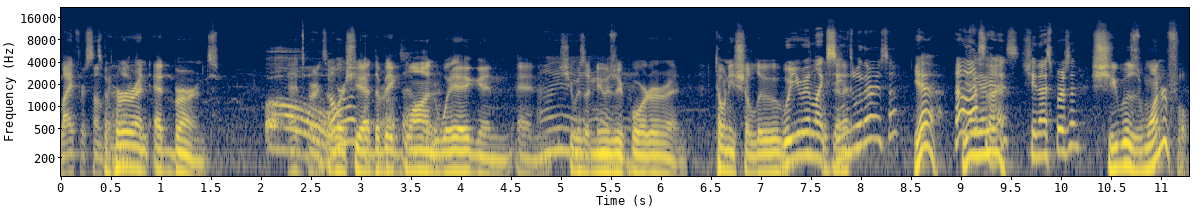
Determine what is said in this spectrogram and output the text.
Life or something? Her like and Ed Burns, Oh, Burns. where she had the big blonde Burns. wig, and and Oh, she was a news yeah. reporter, and Tony Shalhoub. Were you in like was in scenes it. with her and stuff? Yeah. Oh, yeah, that's yeah, yeah. nice. She a nice person? She was wonderful,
